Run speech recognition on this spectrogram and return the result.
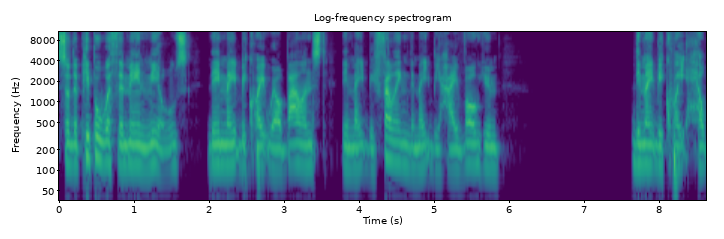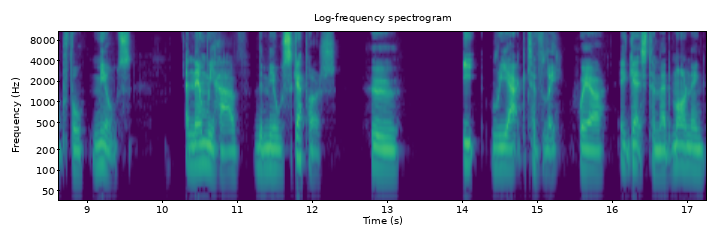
so the people with the main meals, they might be quite well balanced, they might be filling, they might be high volume, they might be quite helpful meals. And then we have the meal skippers who eat reactively, where it gets to mid morning,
